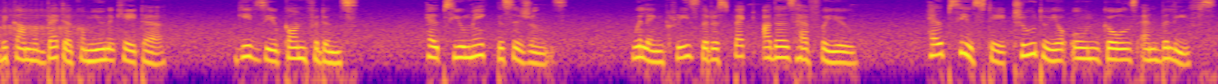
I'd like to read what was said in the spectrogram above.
become a better communicator, gives you confidence, helps you make decisions, will increase the respect others have for you, helps you stay true to your own goals and beliefs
